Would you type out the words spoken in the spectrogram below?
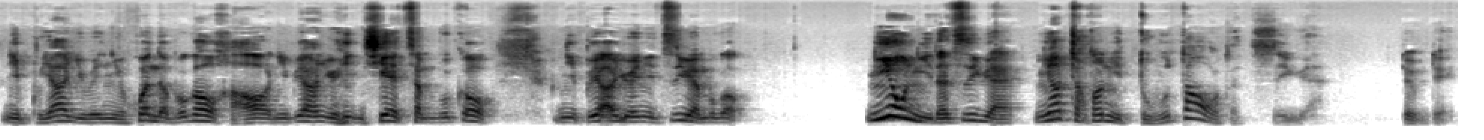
你不要以为你混得不够好，你不要以为你阶层不够，你不要以为你资源不够，你有你的资源，你要找到你独到的资源。对不对？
